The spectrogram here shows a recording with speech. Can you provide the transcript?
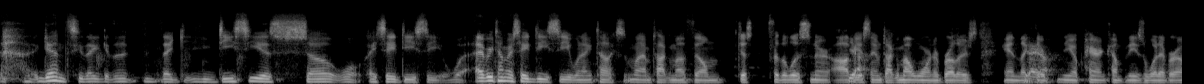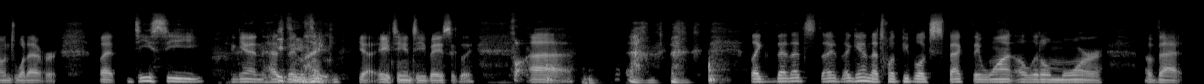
again, see, like the like DC is so. Well, I say DC. Well, every time I say DC, when I talk when I'm talking about film, just for the listener, obviously I'm talking about Warner Brothers and like Yeah, their you know parent companies, whatever owns whatever. But DC again has been AT&T. like yeah, AT and T basically. Fuck. Uh, like that. That's that, again, that's what people expect. They want a little more of that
